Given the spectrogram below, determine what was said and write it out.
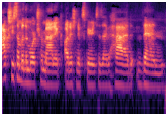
actually some of the more traumatic audition experiences I've had than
